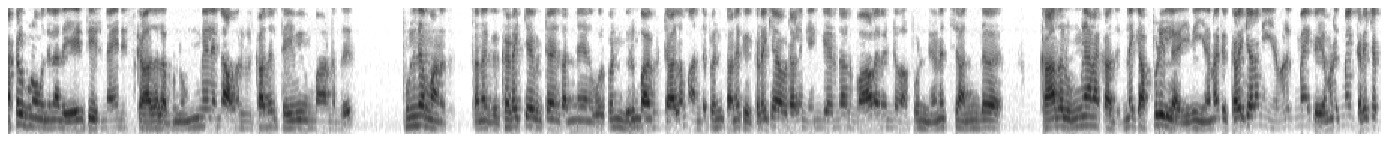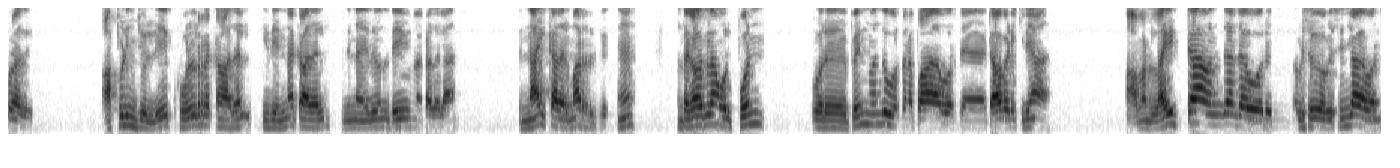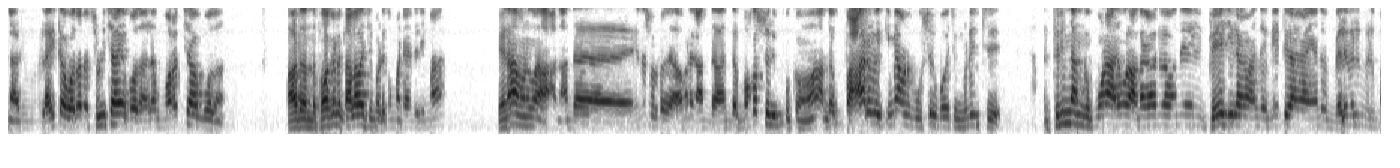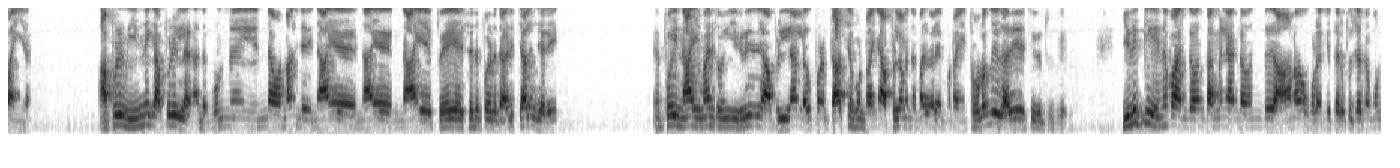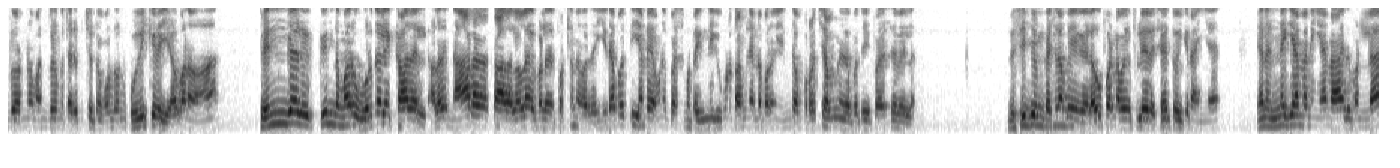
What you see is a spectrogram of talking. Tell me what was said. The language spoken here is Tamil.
நக்கல் பண்ணுவோம் வந்து அந்த எயிட்டிஸ் நைன்டிஸ் காதல் அப்படின்னு உண்மையிலேங்க அவர்கள் காதல் தெய்வீகமானது புனிதமானது. தனக்கு கிடைக்காவிட்டால் தன்னை ஒரு பெண் விரும்பாவிட்டாலும் அந்த பெண் தனக்கு கிடைக்காவிட்டாலும் எங்க இருந்தாலும் வாழ வேண்டும் அப்படின்னு நினைச்ச அந்த காதல் உண்மையான காதல். இன்னைக்கு அப்படி இல்லை. இவன் எனக்கு கிடைக்காத நீ எவனுக்குமே எவனுக்குமே கிடைக்கக்கூடாது. அப்படின்னு சொல்லி கொல்ற காதல் இது என்ன காதல்? இது நான் இது வந்து தெய்வீக காதலா? நாய் காதல் மாதிரி இருக்கு. அந்த காலத்துல ஒரு பொன் ஒரு பெண் வந்து ஒருத்தனை பா ஒருத்தன் டாப் அடிக்கிறான் அவன் லைட்டா வந்து அந்த ஒரு அப்படி அப்படி செஞ்சா லைட்டா உதட்ட சுழிச்சாவே போதும். இல்லை முறைச்சா போதும். அவர் அந்த பக்கத்துல தலை வச்சு படுக்க மாட்டேன் தெரியுமா? ஏன்னா அவனுக்கு அந்த என்ன சொல்றது அவனுக்கு அந்த அந்த முகசுரிப்புக்கும் அந்த பார்வைக்குமே அவனுக்கு உசுறு போச்சு முடிஞ்சு திரும்பி அங்க போனா அது அந்த காலத்துல வந்து பேசிக்காக வந்து வீட்டுக்காக வந்து வெளு எடுப்பாங்க அப்படி இன்னைக்கு அப்படி இல்லை. அந்த பொண்ணு என்ன பண்ணாலும் சரி நாய நாய நாயை பேயை செருப்பு எடுத்து அடிச்சாலும் சரி போய் நாய் மாதிரி தொங்கிக்கிட்டு அப்படிலாம் லவ் பண்ண டார்ச்சர் பண்றாங்க அப்படிலாம் இந்த மாதிரி வேலையை பண்றாங்க. தொடர்ந்து இது அதிகரிச்சுக்கிட்டு இருக்கு. இதுக்கு என்னப்பா இங்க வந்து தமிழ்நாட்டில் வந்து ஆணவ குலைக்கு தடுப்பு சட்டம் கொண்டு வரணும் வன்கொடுமை தடுப்பு சட்டம் கொண்டு வரணும் குதிக்கிற எவனும் பெண்களுக்கு இந்த மாதிரி ஒருதலை காதல் அல்லது நாடக காதல் எல்லாம் இவ்வளவு பிரச்சனை வருது. இதை பத்தி ஏன்டா எவனும் பேச மாட்டேன் இன்னைக்கு கூட தமிழ் என்ன பாருங்க எந்த புரட்சியாலும் இதை பத்தி பேசவே இல்லை. இந்த சிபிஎம் கட்சியெல்லாம் போய் லவ் பண்ண போய் பிள்ளைகளை சேர்த்து வைக்கிறாங்க. ஏன்னா இன்னைக்கு ஏன்டா நீங்க ஏன்டா இது பண்ணல?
